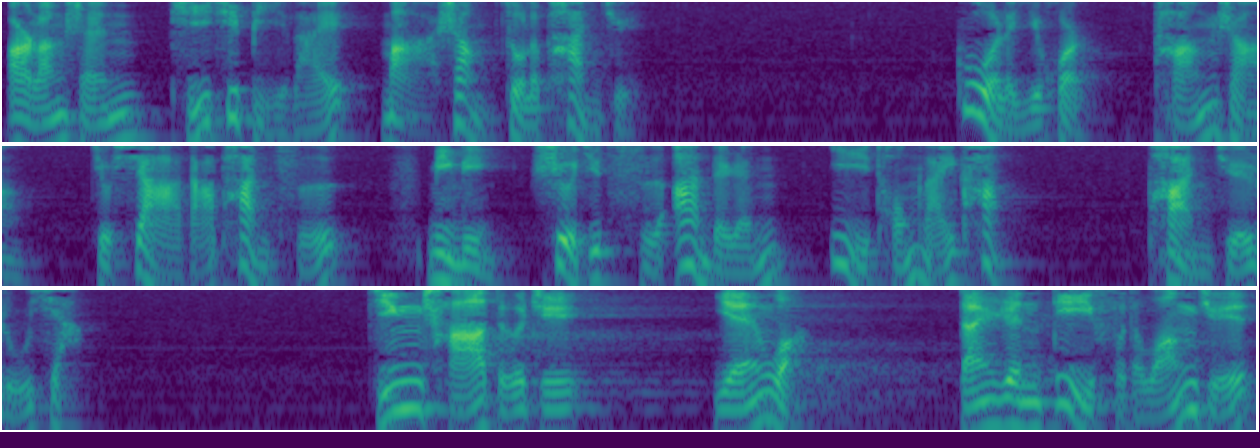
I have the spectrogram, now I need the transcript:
二郎神提起笔来，马上做了判决。过了一会儿，堂上就下达判词，命令涉及此案的人一同来看。判决如下。经查得知，阎王担任地府的王爵，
